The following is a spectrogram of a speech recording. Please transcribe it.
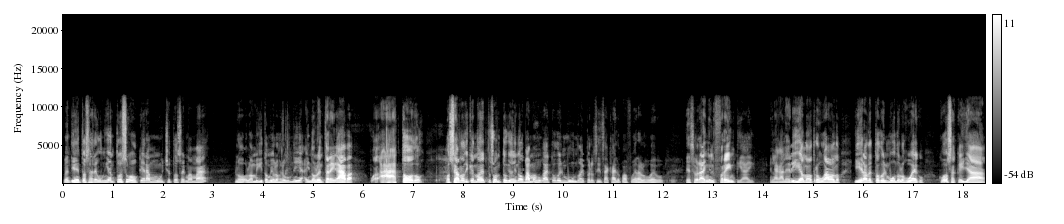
¿Me entiendes? Entonces reunían todos esos juegos que eran muchos. Entonces mamá, lo- los amiguitos míos los reunía y nos lo entregaba a, a todos. O sea, no dije, no, estos son tuyos, sino vamos a jugar todo el mundo ahí, pero sin sacarlo para afuera los juegos. Eso era en el frente ahí. En la galería nosotros jugábamos y era de todo el mundo los juegos. Cosas que ya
